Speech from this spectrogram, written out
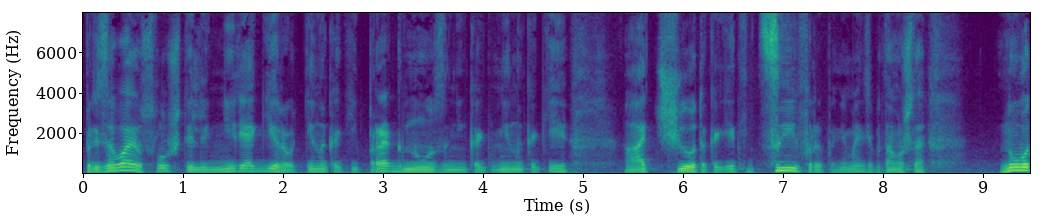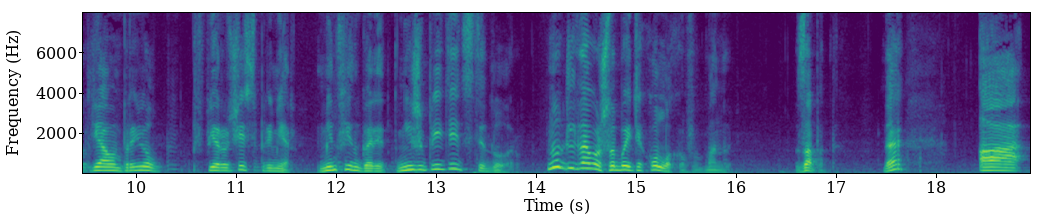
призываю слушателей не реагировать ни на какие прогнозы, ни, как, ни на какие отчеты, какие-то цифры, понимаете? Потому что, ну вот я вам привел в первую часть пример. Минфин говорит, ниже 50 долларов. Ну, для того, чтобы этих олухов обмануть, западных да? А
